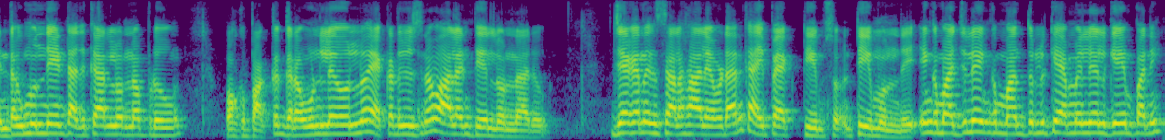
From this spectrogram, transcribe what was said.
ఇంతకుముందు ఏంటి అధికారులు ఉన్నప్పుడు ఒక పక్క గ్రౌండ్ లెవెల్లో ఎక్కడ చూసినా వాలంటీర్లు ఉన్నారు. జగన్కి సలహాలు ఇవ్వడానికి ఐపాక్ టీమ్స్ టీం ఉంది. ఇంకా మధ్యలో ఇంకా మంత్రులకి ఎమ్మెల్యేలకి ఏం పని?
